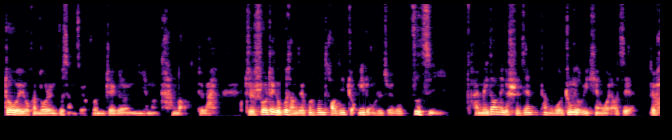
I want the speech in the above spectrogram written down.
周围有很多人不想结婚，这个你也能看到，对吧？只是说这个不想结婚分好几种，一种是觉得自己还没到那个时间，但我终有一天我要结，对吧？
